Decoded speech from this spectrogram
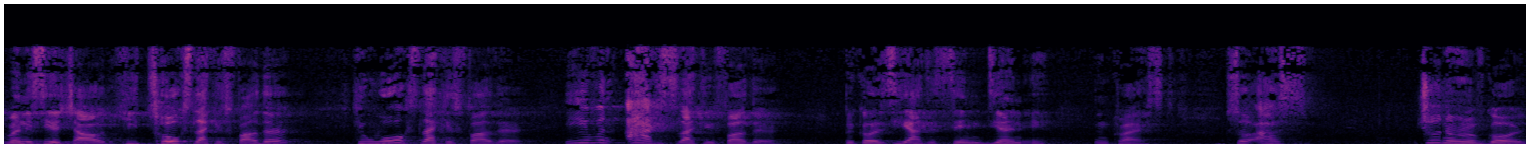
when you see a child, he talks like his father, he walks like his father, he even acts like his father because he has the same DNA in Christ. So, as children of God,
